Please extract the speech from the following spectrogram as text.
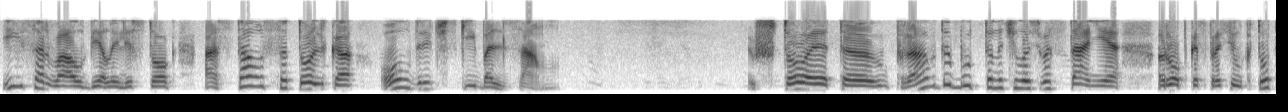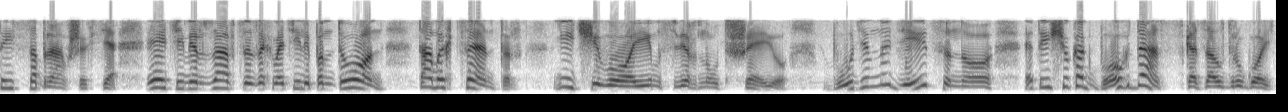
и сорвал белый листок. Остался только олдриджский бальзам. «Что это, правда, будто началось восстание?» — робко спросил кто-то из собравшихся. «Эти мерзавцы захватили пантеон, там их центр. Ничего, им свернут шею. Будем надеяться, но это еще как Бог даст, сказал другой.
